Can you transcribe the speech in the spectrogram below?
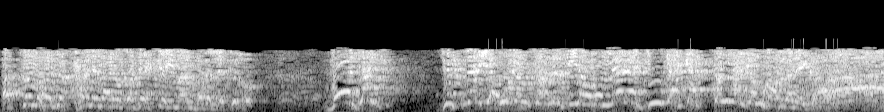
اب تم ہو جو کھانے والوں کو دیکھ کے ایمان بدل لیتے ہو۔ وہ جج، جس نے یہ حکم صادر کیا، وہ میرے جوتے کے تنگا کا مقابلہ نہیں کرا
